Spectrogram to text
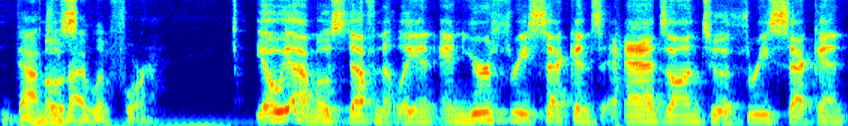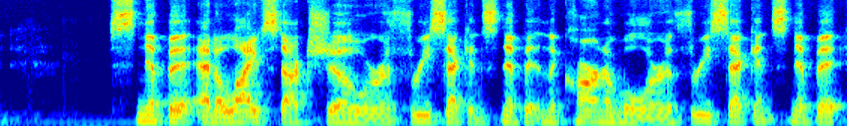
That's most, what I live for. Oh yeah, most definitely. And and your three seconds adds on to a three second snippet at a livestock show or a three second snippet in the carnival or a three second snippet.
